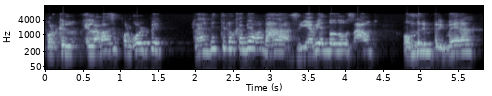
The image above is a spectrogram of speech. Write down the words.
porque en la base por golpe realmente no cambiaba nada. Seguía habiendo dos outs, hombre en primera,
